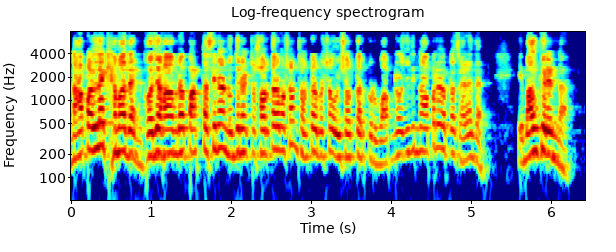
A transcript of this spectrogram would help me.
না পারলে ক্ষমা দেন, কজে হ্যাঁ আমরা পারতাছি না, নতুন একটা সরকার বসান, সরকার বসা, ওই সরকার করব। আপনারা যদি না পারেন, আপনারা ছেড়ে দেন। এ বাল করেন না।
